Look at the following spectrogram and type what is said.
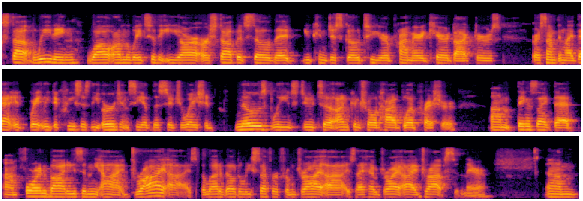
stop bleeding while on the way to the ER or stop it so that you can just go to your primary care doctors or something like that. It greatly decreases the urgency of the situation. Nosebleeds due to uncontrolled high blood pressure, um, things like that. Um, foreign bodies in the eye, dry eyes. A lot of elderly suffer from dry eyes. I have dry eye drops in there. Um,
